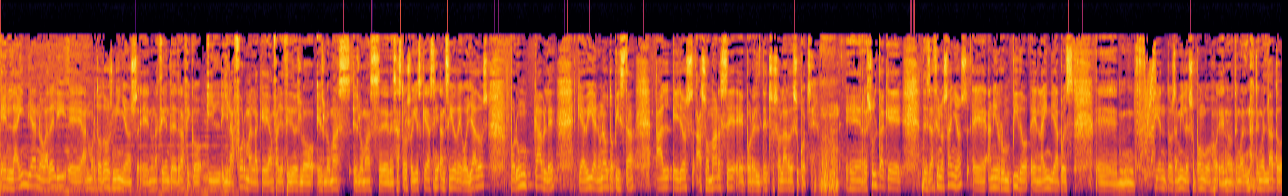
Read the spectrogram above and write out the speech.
En la India, en Nueva Delhi, eh, han muerto dos niños en un accidente de tráfico y, la forma en la que han fallecido es lo, es lo más, es lo más eh, desastroso y es que han sido degollados por un cable que había en una autopista al ellos asomarse eh, por el techo solar de su coche. Eh, resulta que desde hace unos años eh, han irrumpido en la India pues cientos de miles, supongo, no, tengo, no tengo el dato,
